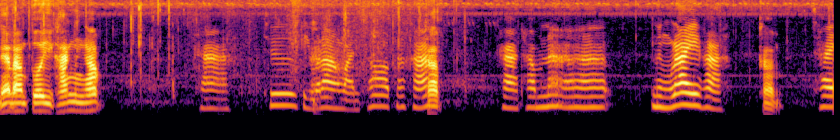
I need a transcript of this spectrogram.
แนะนำตัวอีกครั้งหนึ่งครับ ค่ะ ชื่อสีวรางค์หวานชอบนะคะ ครับ ค่ะทำนาหนึ่งไร่ค่ะ ครับ ใช้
